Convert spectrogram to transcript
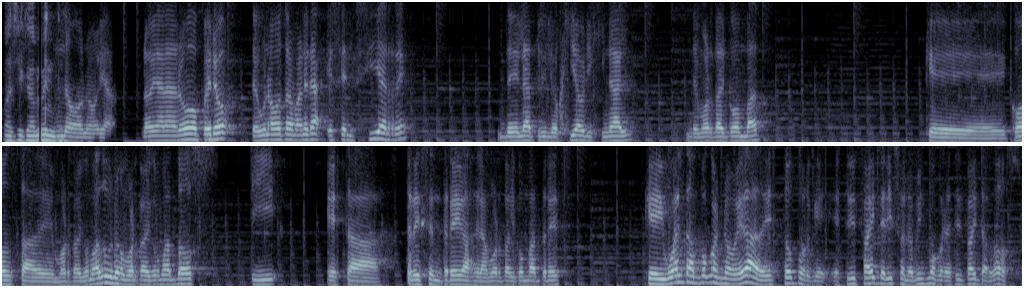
básicamente. No, no había, no había nada nuevo, pero de una u otra manera es el cierre de la trilogía original de Mortal Kombat, que consta de Mortal Kombat 1, Mortal Kombat 2 y estas tres entregas de la Mortal Kombat 3, que igual tampoco es novedad de esto, porque Street Fighter hizo lo mismo con Street Fighter 2,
